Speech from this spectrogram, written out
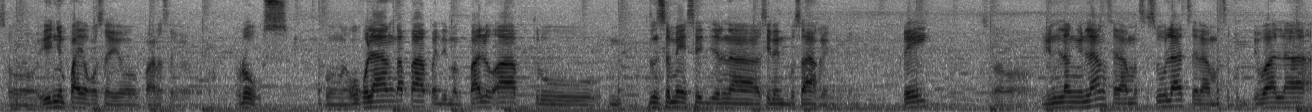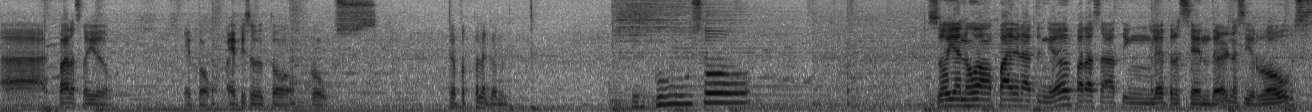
So, yun yung payo ko sa'yo para sa'yo. Rose. Kung kukulangan ka pa, pwede mag-follow up through dun sa messenger na sinend mo sa akin. Okay? So, yun lang yun lang. Salamat sa sulat, salamat sa pagtiwala, at para sa iyo ito, episode to, Rose. Dapat pala ganun. Del puso. So, yan ho ang payo natin ngayon para sa ating letter sender na si Rose.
